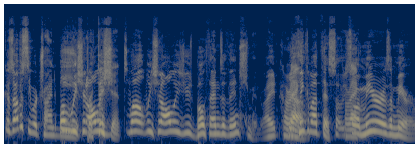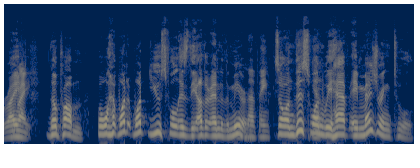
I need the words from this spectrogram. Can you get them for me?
Because obviously we're trying to be Well, we should proficient. always well, we should always use both ends of the instrument, right? Correct. Think about this. So, so a mirror is a mirror, right? Right. No problem. But what what what useful is the other end of the mirror? Nothing. So on this one, we have a measuring tool.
